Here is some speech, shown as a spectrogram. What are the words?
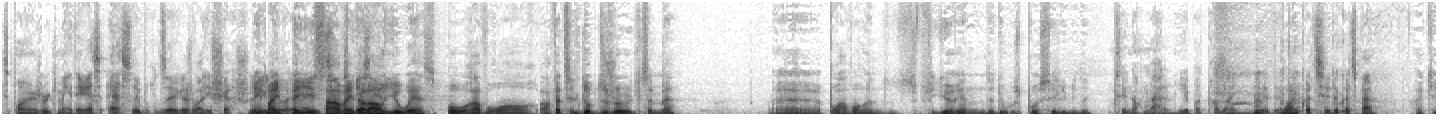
c'est pas un jeu qui m'intéresse assez pour dire que je vais aller chercher. Mais même payer l'édition 120 spéciale. US pour avoir. En fait, c'est le double du jeu, ultimement. Euh, pour avoir une figurine de 12 pouces illuminée. C'est normal, il n'y a pas de problème. De, de- de Ouais. quoi tu, de quoi tu parles? OK.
